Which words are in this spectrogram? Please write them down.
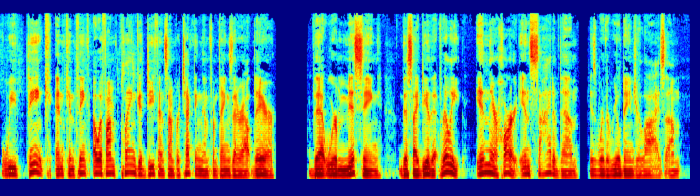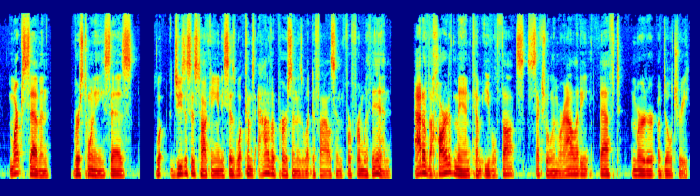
we think and can think, oh, if I'm playing good defense, I'm protecting them from things that are out there, that we're missing this idea that really in their heart, inside of them, is where the real danger lies. Um, Mark 7, verse 20 says, what Jesus is talking, and he says, What comes out of a person is what defiles him, for from within, out of the heart of man come evil thoughts, sexual immorality, theft, murder, adultery,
